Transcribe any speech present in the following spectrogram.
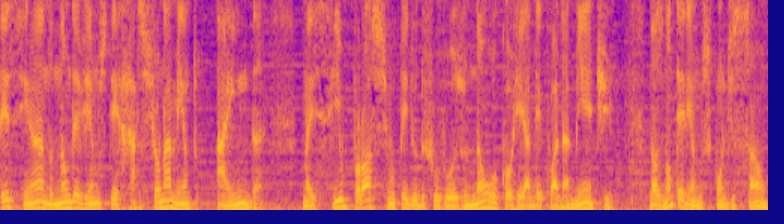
esse ano, não devemos ter racionamento ainda, mas se o próximo período chuvoso não ocorrer adequadamente, nós não teremos condição,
